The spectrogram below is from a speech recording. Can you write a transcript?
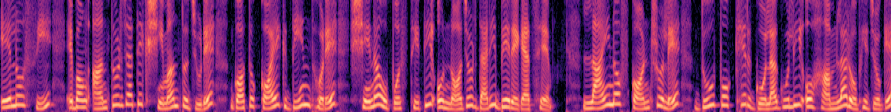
এলওসি এবং আন্তর্জাতিক সীমান্ত জুড়ে গত কয়েক দিন ধরে সেনা উপস্থিতি ও নজরদারি বেড়ে গেছে। লাইন অফ কন্ট্রোলে দুপক্ষের গোলাগুলি ও হামলার অভিযোগে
